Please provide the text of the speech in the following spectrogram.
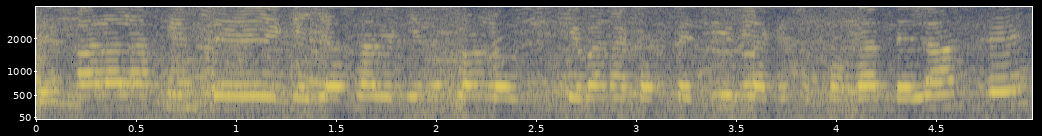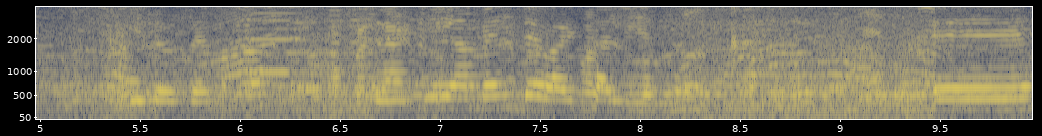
Dejar a la gente que ya sabe quiénes son los que van a competir, la que se pongan delante, y los demás tranquilamente vais saliendo. Eh,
